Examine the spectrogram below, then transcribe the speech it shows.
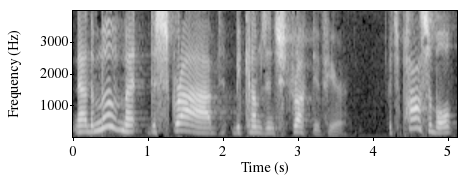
Now, the movement described becomes instructive here. It's possible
